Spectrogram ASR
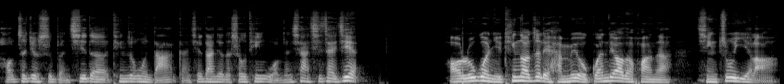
好，这就是本期的听众问答，感谢大家的收听，我们下期再见。好，如果你听到这里还没有关掉的话呢，请注意了啊，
